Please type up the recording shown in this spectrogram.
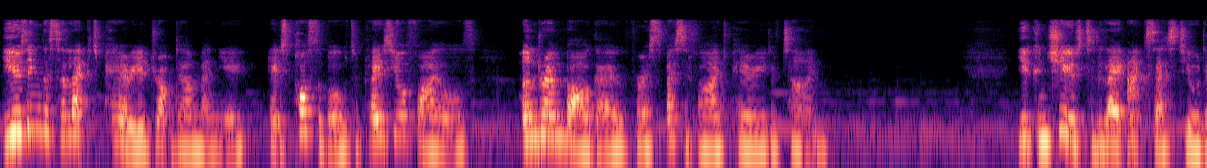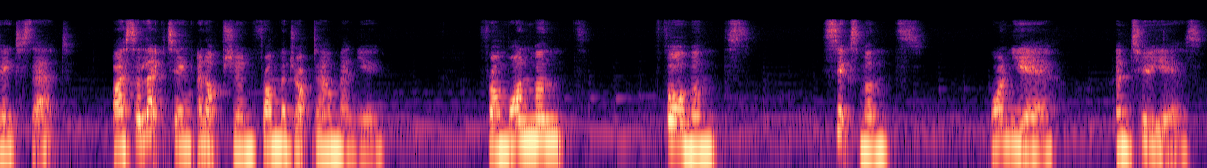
Using the Select Period drop-down menu, it's possible to place your files under embargo for a specified period of time. You can choose to delay access to your dataset by selecting an option from the drop-down menu. From one month, four months, six months, one year and two years.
